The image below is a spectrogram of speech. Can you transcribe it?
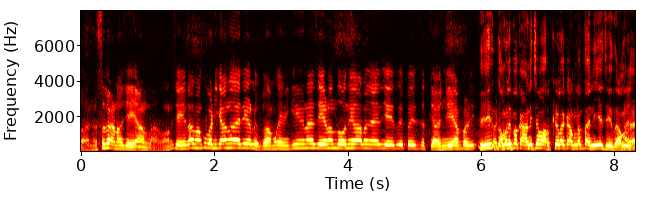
മനസ്സ് വേണം ചെയ്യാനുള്ള. അതുകൊണ്ട് ചെയ്താൽ നമുക്ക് പഠിക്കാവുന്ന കാര്യമുള്ളൂ. ഇപ്പോൾ നമുക്ക് എനിക്ക് ഇങ്ങനെ ചെയ്യണം എന്ന് തോന്നിയ കാരണം ഞാൻ ചെയ്ത് ഇപ്പോൾ അത്യാവശ്യം ചെയ്യാൻ ഈ നമ്മളിപ്പോ കാണിച്ച വർക്കുകളൊക്കെ അണ്ണൻ തനിയെ ചെയ്താണല്ലേ?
